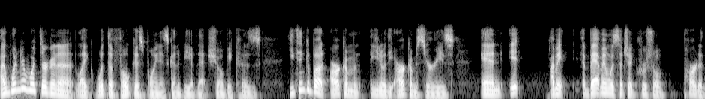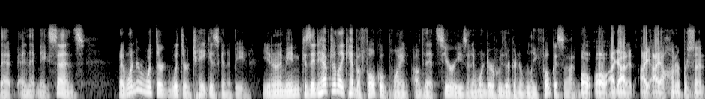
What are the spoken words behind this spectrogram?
I wonder what they're gonna like, what the focus point is gonna be of that show because you think about Arkham, you know, the Arkham series, and it, I mean, Batman was such a crucial part of that, and that makes sense. But I wonder what their what their take is gonna be. You know what I mean? Because they'd have to like have a focal point of that series, and I wonder who they're gonna really focus on. Oh, oh, I got it. I, I 100%.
